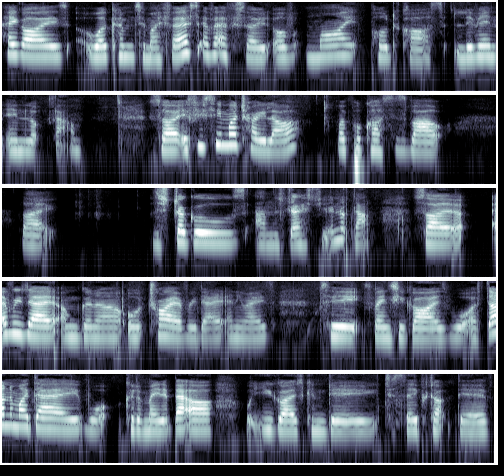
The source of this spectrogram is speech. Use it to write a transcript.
Hey guys, welcome to my first ever episode of my podcast, Living in Lockdown. So, if you've seen my trailer, my podcast is about like the struggles and the stress during lockdown. So, every day I'm gonna, or try every day, anyways, to explain to you guys what I've done in my day, what could have made it better, what you guys can do to stay productive,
